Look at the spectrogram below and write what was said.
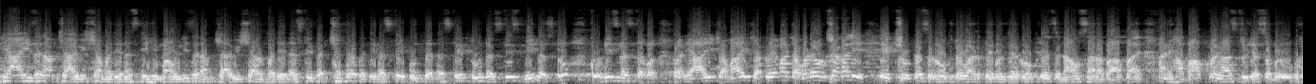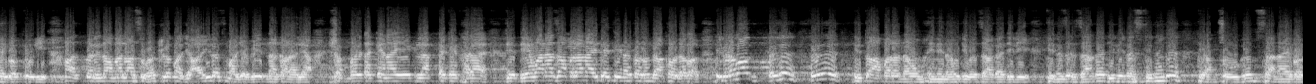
ही आई जर आमच्या आयुष्यामध्ये नसते ही माऊली जर आमच्या आयुष्यामध्ये नसती तर छत्रपती नसते बुद्ध नसते तू नसतीस मी नसतो कोणीच नसतं बघ. पण या आईच्या माईच्या प्रेमाच्या वडवृक्षाखाली एक छोटस रोपटं वाढते बघ. रोपट आपल्याचं नाव सारा बाप आहे. आणि हा बाप पण आज तुझ्या समोर उभा आहे कोणी पोरी. आजपर्यंत आम्हाला असं वाटलं माझ्या आईलाच माझ्या वेदना कळाल्या. शंभर टक्के नाही एक लाख टक्के खरा आहे. जे देवाना जमला नाही ते तिनं करून दाखवलं बघ. इकडे बघ. तिथं आम्हाला नऊ महिने नऊ दिवस जागा दिली. तिनं जर जागा दिली नसती ना ते आमचं उगम स्थान आहे बघ.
